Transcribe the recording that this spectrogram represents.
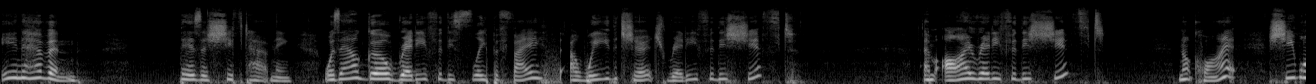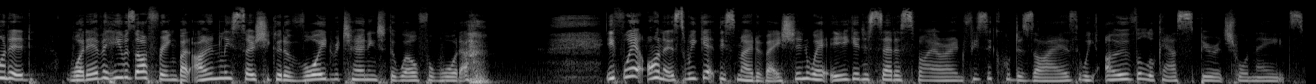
in heaven, there's a shift happening. Was our girl ready for this leap of faith? Are we, the church, ready for this shift? Am I ready for this shift? Not quite. She wanted whatever he was offering, but only so she could avoid returning to the well for water. if we're honest, we get this motivation. We're eager to satisfy our own physical desires, we overlook our spiritual needs.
